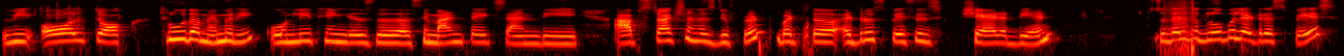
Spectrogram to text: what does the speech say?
we all talk through the memory only thing is the semantics and the abstraction is different but the address space is shared at the end. So, there is a global address space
